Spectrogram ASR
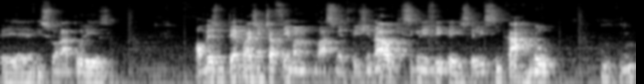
é, em sua natureza. Ao mesmo tempo, a gente afirma no nascimento virginal, o que significa isso? Ele se encarnou Uhum.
